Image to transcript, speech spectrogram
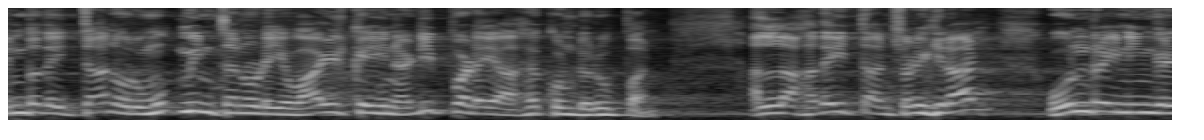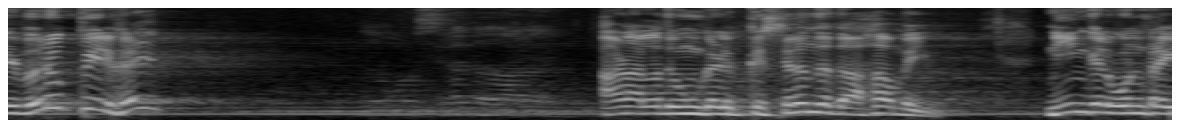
என்பதைத்தான் ஒரு முக்மின் தன்னுடைய வாழ்க்கையின் அடிப்படையாக கொண்டிருப்பான். அல்லாஹ் அதைத்தான் சொல்கிறான் ஒன்றை நீங்கள் வெறுப்பீர்கள் ஆனால் அது உங்களுக்கு சிறந்ததாக அமையும். நீங்கள் ஒன்றை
